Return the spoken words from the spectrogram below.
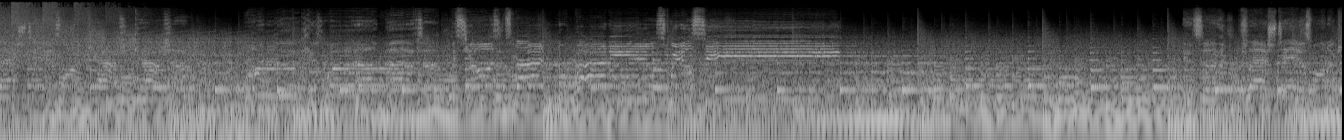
flash tank one Ashtales wanna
